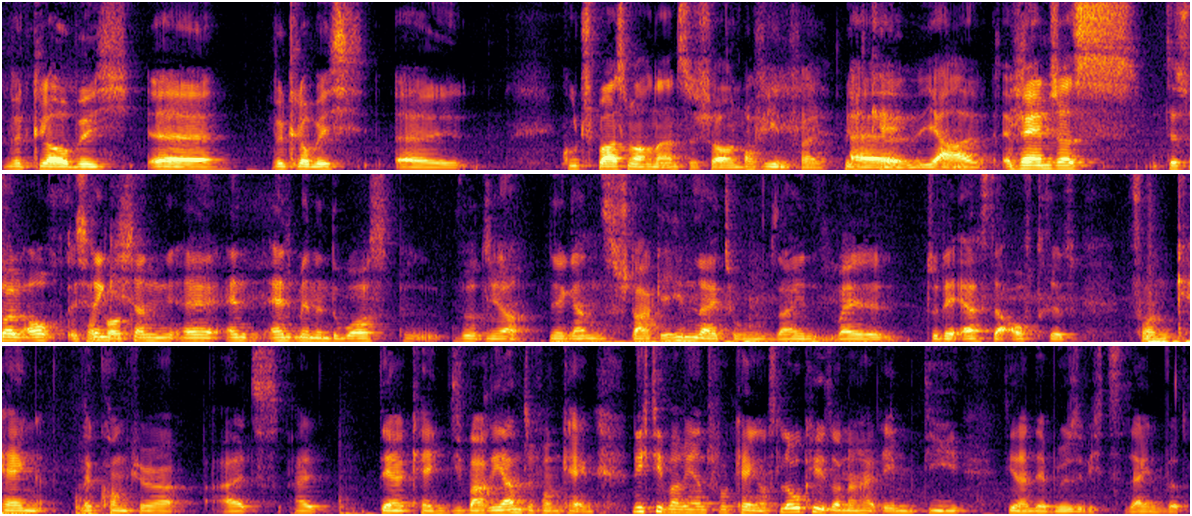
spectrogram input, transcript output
wird glaube ich, äh, wird, glaube ich, äh, gut Spaß machen anzuschauen. Auf jeden Fall. Mit äh, Ja, Avengers. Das soll auch, ich denke ich, an äh, Ant-Man and the Wasp wird ja. eine ganz starke Hinleitung sein, weil so der erste Auftritt von Kang the Conqueror als halt der Kang, die Variante von Kang. Nicht die Variante von Kang aus Loki, sondern halt eben die, die dann der Bösewicht sein wird.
